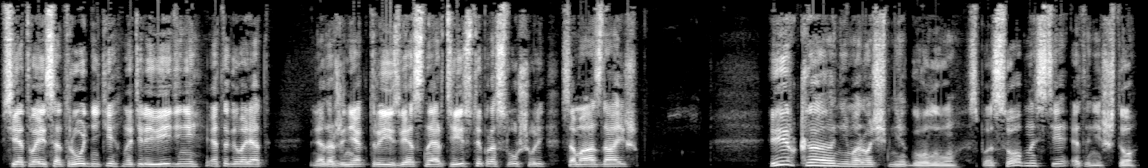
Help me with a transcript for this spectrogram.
«Все твои сотрудники на телевидении это говорят. Меня даже некоторые известные артисты прослушивали, сама знаешь». Ирка, не морочь мне голову, способности — это ничто.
